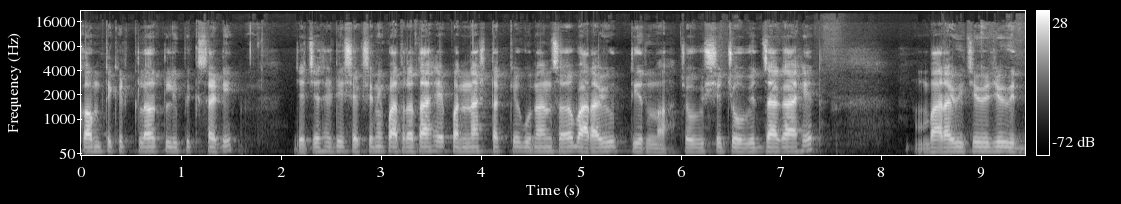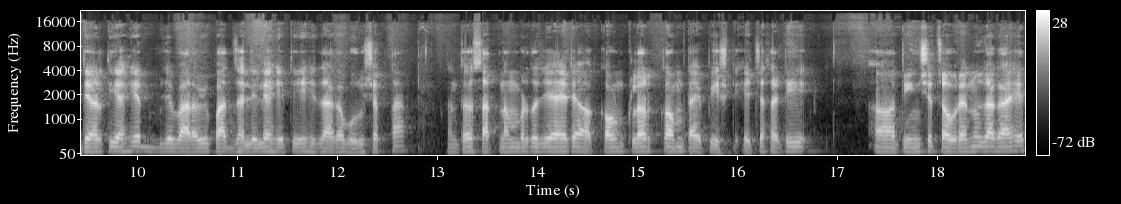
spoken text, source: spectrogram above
कम तिकीट क्लर्क लिपिकसाठी ज्याच्यासाठी शैक्षणिक पात्रता आहे पन्नास टक्के गुणांसह बारावी उत्तीर्ण चोवीसशे चोवीस जागा आहेत. बारावीचे जे विद्यार्थी आहेत जे बारावी पास झालेले आहेत ते हे जागा भरू शकता. नंतर सात नंबरचं जे आहे ते अकाउंट क्लर्क कम टायपिस्ट याच्यासाठी तीनशे चौऱ्याण्णव जागा आहेत.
